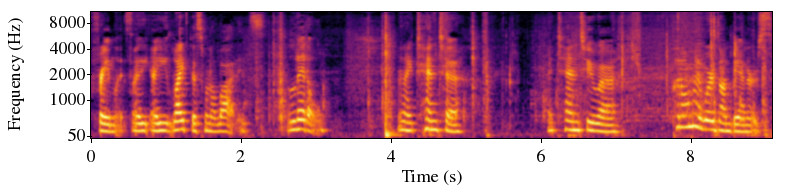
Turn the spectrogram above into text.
framelits. I, I like this one a lot. It's little. And I tend to, I tend to uh, put all my words on banners.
